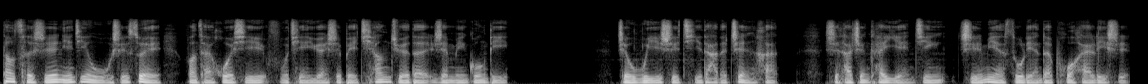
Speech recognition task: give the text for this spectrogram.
到此时年近五十岁，方才获悉父亲原是被枪决的人民公敌。这无疑是极大的震撼，使他睁开眼睛，直面苏联的迫害历史。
